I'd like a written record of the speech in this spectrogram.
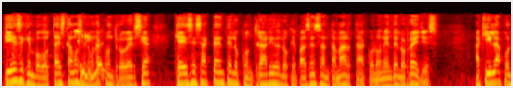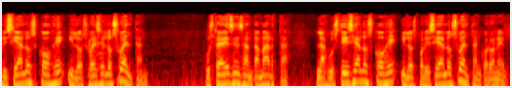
Fíjese que en Bogotá estamos en una pues. controversia que es exactamente lo contrario de lo que pasa en Santa Marta, coronel de los Reyes. Aquí la policía los coge y los jueces los sueltan. Ustedes en Santa Marta, la justicia los coge y los policías los sueltan, coronel.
